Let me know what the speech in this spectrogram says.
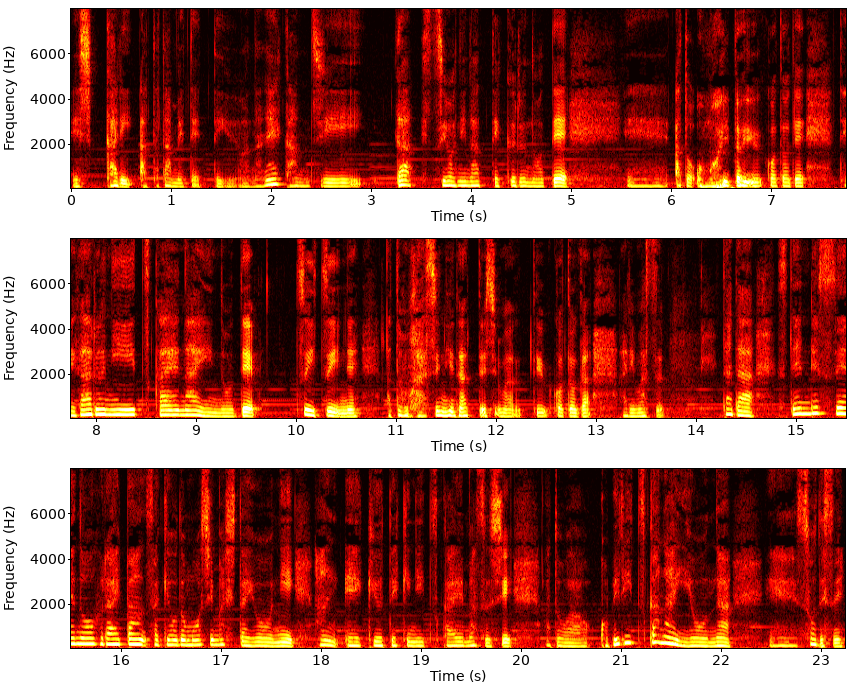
えー、しっかり温めてっていうようなね感じが必要になってくるので、えー、あと重いということで手軽に使えないのでついついね後回しになってしまうっていうことがあります。ただステンレス製のフライパン先ほど申しましたように半永久的に使えますしあとはこびりつかないような、えー、そうですね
